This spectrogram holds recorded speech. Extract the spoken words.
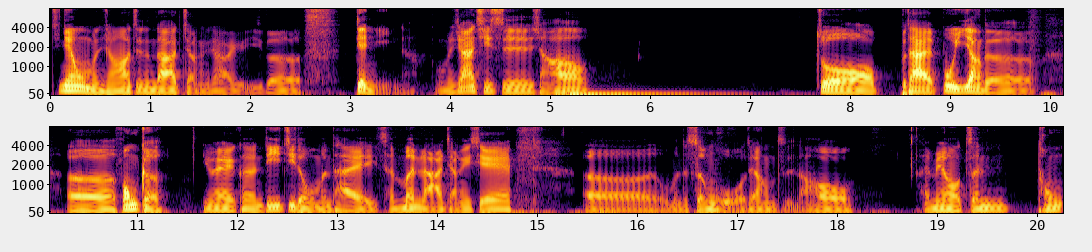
今天我们想要再跟大家讲一下一个电影啊，我们现在其实想要做不太不一样的呃风格，因为可能第一季的我们太沉闷啦，讲一些呃我们的生活这样子，然后还没有整通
